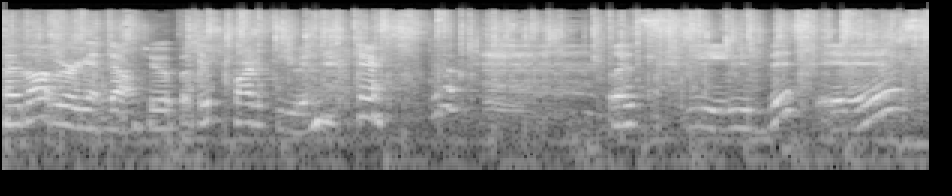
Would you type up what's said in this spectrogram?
I thought we were getting down to it, but there's quite a few in there. Let's see, this is...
